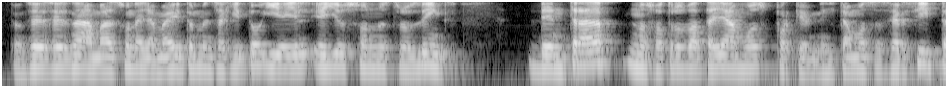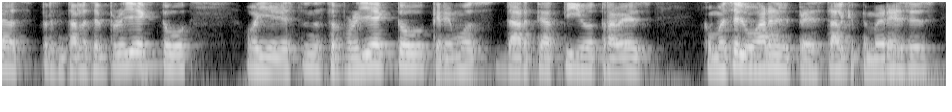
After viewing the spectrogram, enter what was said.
Entonces es nada más una llamadita, un mensajito y ellos son nuestros links. De entrada nosotros batallamos porque necesitamos hacer citas, presentarles el proyecto, oye, este es nuestro proyecto, queremos darte a ti otra vez como ese lugar en el pedestal que te mereces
